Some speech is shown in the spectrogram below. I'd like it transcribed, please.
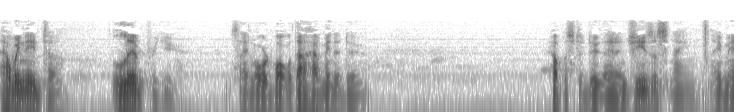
how we need to live for you. Say, Lord, what wilt thou have me to do? Help us to do that. In Jesus' name, amen.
